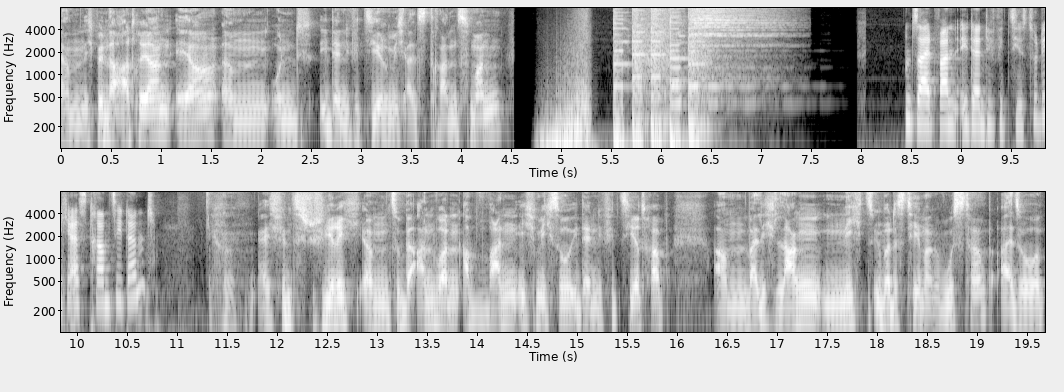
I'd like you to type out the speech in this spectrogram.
Ähm, ich bin der Adrian, er, ähm, und identifiziere mich als Transmann. Und seit wann identifizierst du dich als Transident? Ich finde es schwierig ähm, zu beantworten, ab wann ich mich so identifiziert habe, ähm, weil ich lang nichts über das Thema gewusst habe. Also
